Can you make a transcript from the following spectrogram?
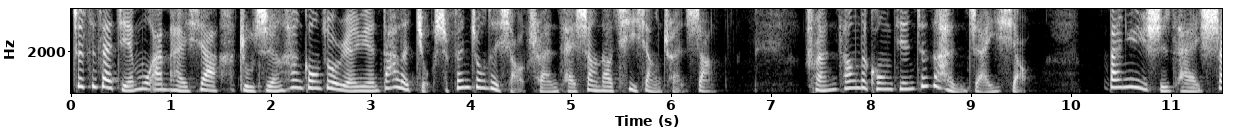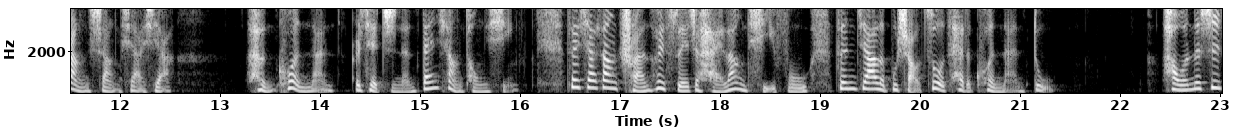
这次在节目安排下，主持人和工作人员搭了九十分钟的小船，才上到气象船上。船舱的空间真的很窄小，搬运食材上上下下。很困难，而且只能单向通行。再加上船会随着海浪起伏，增加了不少做菜的困难度。好玩的是，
